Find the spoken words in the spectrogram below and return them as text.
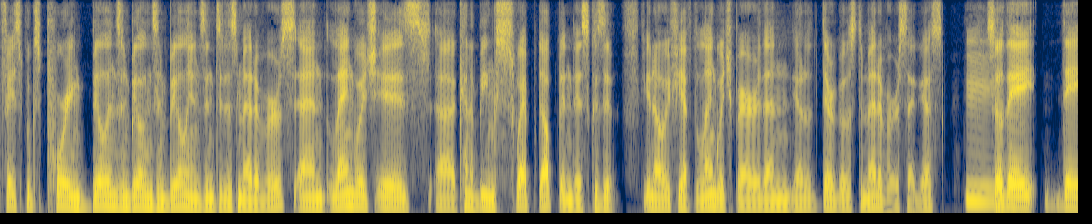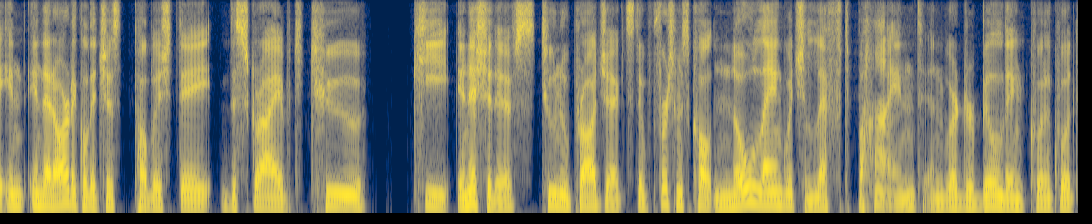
Facebook's pouring billions and billions and billions into this metaverse, and language is uh, kind of being swept up in this because if you know if you have the language barrier, then you know there goes the metaverse, I guess. Mm. So they they in in that article they just published, they described two key initiatives, two new projects. The first one is called No Language Left Behind, and where they're building, quote unquote,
